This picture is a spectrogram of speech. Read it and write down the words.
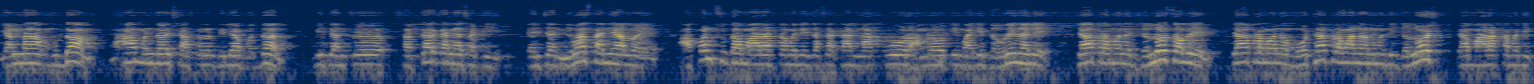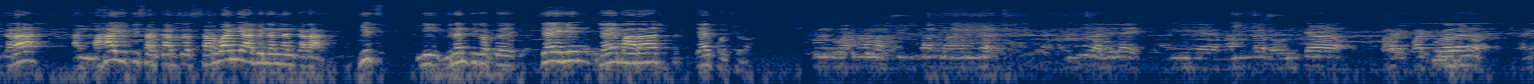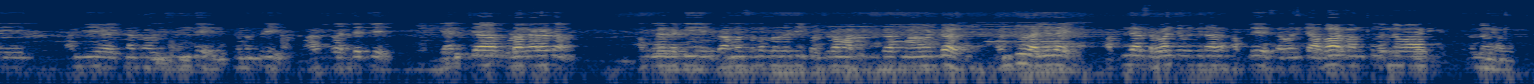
यांना मुद्दाम महामंडळ शासनानं दिल्याबद्दल मी त्यांचं सत्कार करण्यासाठी त्यांच्या निवासस्थानी आलो आहे आपण सुद्धा महाराष्ट्रामध्ये जसा काल नागपूर अमरावती माझे दौरे झाले ज्याप्रमाणे जल्लोष चालू आहे त्याप्रमाणे मोठ्या प्रमाणामध्ये जल्लोष या महाराष्ट्रामध्ये करा आणि महायुती सरकारचं सर्वांनी अभिनंदन करा. हीच मी विनंती करतोय. जय हिंद जय महाराष्ट्र जय परशुराम मंजूर झालेलं आहे. आणि माननीय भाऊंच्या पाठ पाठपुराव्यानं आणि माननीय एकनाथरावजी शिंदे मुख्यमंत्री महाराष्ट्र राज्याचे यांच्या पुढाकारानं आपल्यासाठी ब्राह्मण समाजासाठी परशुराम आर्थिक विकास महामंडळ मंजूर झालेलं आहे. आपल्या सर्वांच्या वतीनं आपले सर्वांचे आभार मानतो. धन्यवाद. धन्यवाद.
